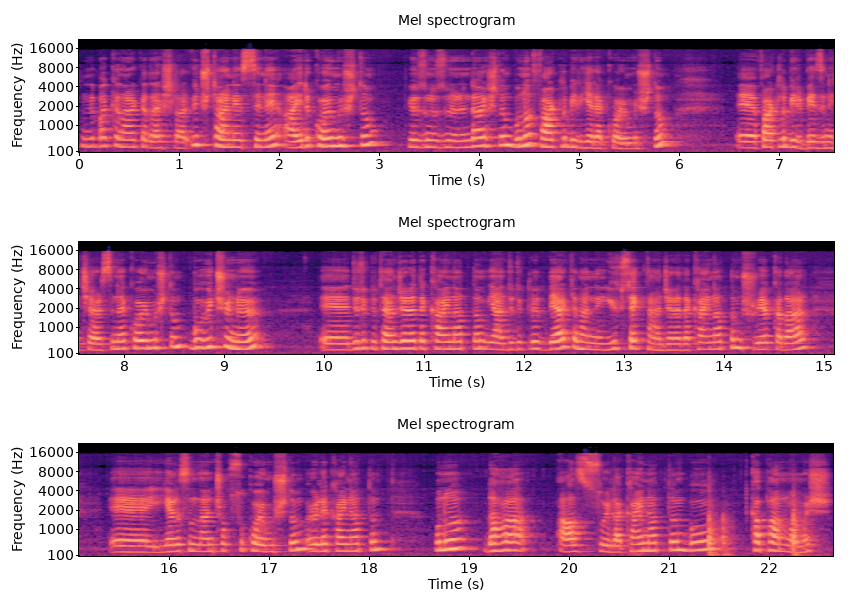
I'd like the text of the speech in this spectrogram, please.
Şimdi bakın arkadaşlar 3 tanesini ayrı koymuştum. Gözünüzün önünde açtım. Bunu farklı bir yere koymuştum. E, farklı bir bezin içerisine koymuştum. Bu üçünü e, düdüklü tencerede kaynattım. Yani düdüklü derken hani yüksek tencerede kaynattım. Şuraya kadar e, yarısından çok su koymuştum. Öyle kaynattım. Bunu daha az suyla kaynattım. Bu kapanmamış.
